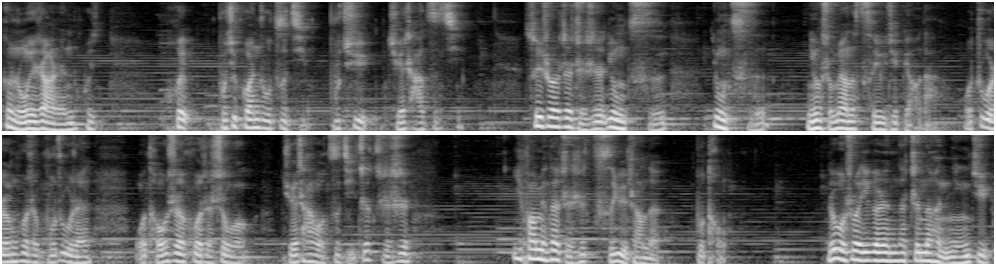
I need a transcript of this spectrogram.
更容易让人会会不去关注自己，不去觉察自己。所以说，这只是用词，用词，你用什么样的词语去表达？我助人或者不助人，我投射或者是我觉察我自己，这只是一方面，它只是词语上的不同。如果说一个人他真的很凝聚，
